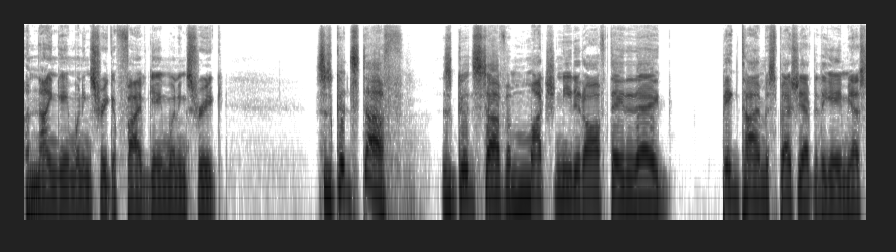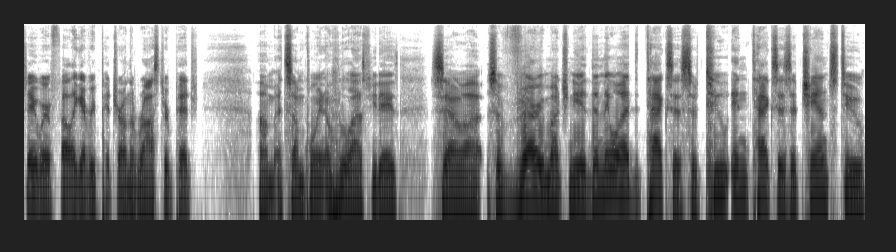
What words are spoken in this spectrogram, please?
A nine game winning streak, a five game winning streak. This is good stuff. This is good stuff. A much needed off day today. Big time, especially after the game yesterday, where it felt like every pitcher on the roster pitched um, at some point over the last few days. So, uh, so very much needed. Then they will head to Texas. So two in Texas, a chance to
